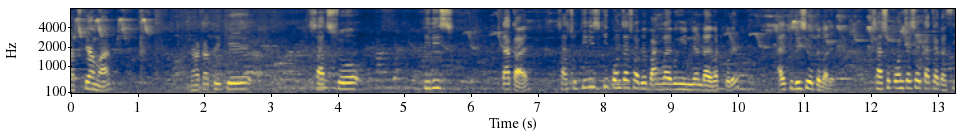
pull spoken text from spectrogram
আজকে আমার ঢাকা থেকে সাতশো তিরিশ টাকায়, সাতশো তিরিশ কি পঞ্চাশ হবে বাংলা এবং ইন্ডিয়ান ডাইভার্ট করে, আর একটু বেশি হতে পারে। সাতশো পঞ্চাশের কাছাকাছি,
